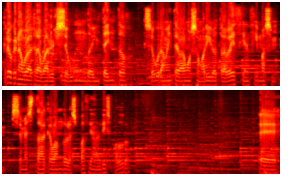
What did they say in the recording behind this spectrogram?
Creo que no voy a grabar el segundo intento. Seguramente vamos a morir otra vez y encima se, me está acabando el espacio en el disco duro. Eh,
